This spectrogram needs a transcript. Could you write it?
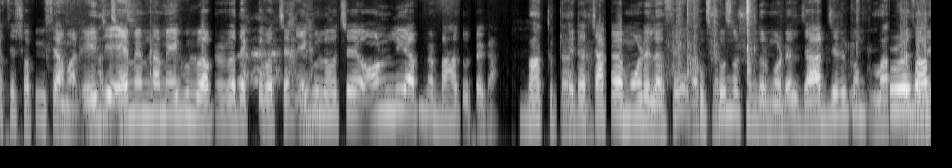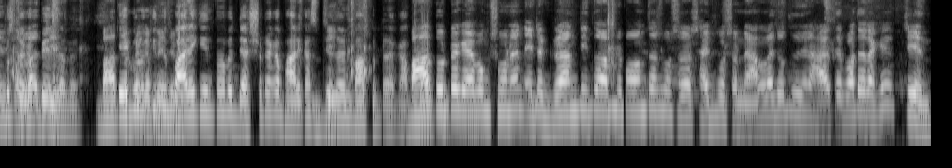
আছে সবকিছু আমার। এই যে আচ্ছা, এম এম নামে এগুলো আপনারা দেখতে পাচ্ছেন এগুলো হচ্ছে অনলি আপনার বাহাত্তর টাকা। বাহাত্তর টাকা। এটা চারটা মডেল আছে খুব আচ্ছা, সুন্দর সুন্দর মডেল যার যেরকম মাত্র প্রয়োজন বাহাত্তর টাকা পেয়ে যাবেন। 72 টাকা কিন্তু। বাইরে কিনতে হবে টাকা ভাইয়ের কাছে পেয়ে যাবেন বাহাত্তর টাকা। আপনার- বাহাত্তর টাকা এবং শোনেন এটা গ্যারান্টি তো আপনি পঞ্চাশ বছর আর ষাট বছর নেই আল্লাহ যতদিন হাতে পাতে রাখে চেঞ্জ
